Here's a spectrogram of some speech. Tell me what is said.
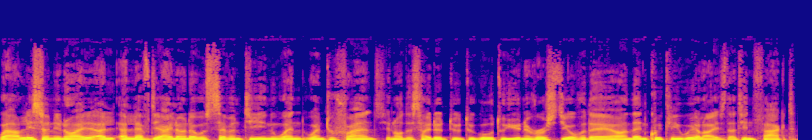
Well, listen, you know, I, I left the island. I was 17, went went to France. You know, decided to to go to university over there, and then quickly realized that in fact,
